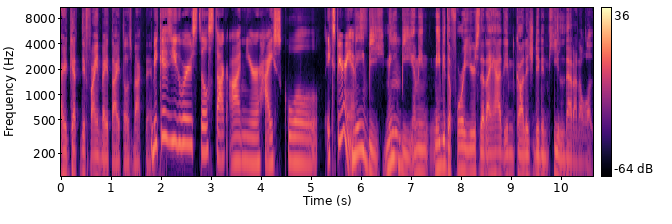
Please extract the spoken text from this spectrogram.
I get defined by titles back then. Because you were still stuck on your high school experience. Maybe, maybe. I mean, maybe the four years that I had in college didn't heal that at all.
